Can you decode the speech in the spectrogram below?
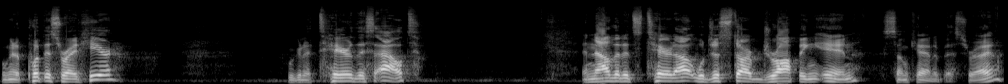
we're gonna put this right here. We're gonna tear this out. And now that it's teared out, we'll just start dropping in some cannabis, right?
